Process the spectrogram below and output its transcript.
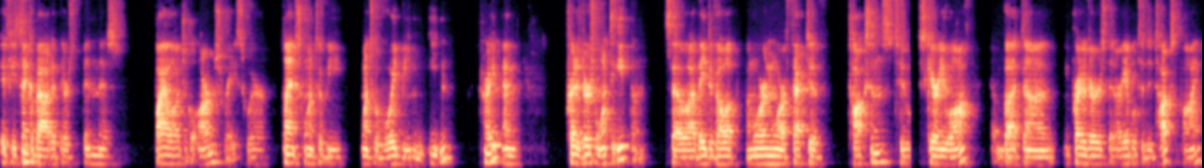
If you think about it, there's been this biological arms race where plants want to be want to avoid being eaten, right? And predators want to eat them. So uh, they develop more and more effective toxins to scare you off. But uh, predators that are able to detoxify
